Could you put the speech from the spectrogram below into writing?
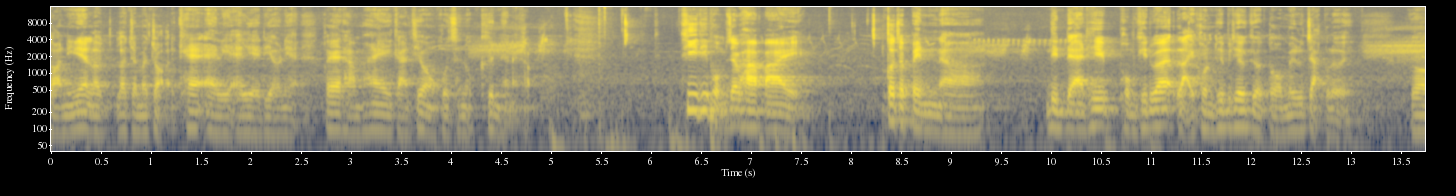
ตอนนี้เนี่ยเราเราจะมาเจาะแค่แอเรียแอเรียเดียวเนี่ยก็จะทำให้การเที่ยวของคุณสนุกขึ้นนะครับ ที่ที่ผมจะพาไปก็จะเป็นดินแดนที่ผมคิดว่าหลายคนที่ไปเที่ยวเกียวโตไม่รู้จักเลย ก็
